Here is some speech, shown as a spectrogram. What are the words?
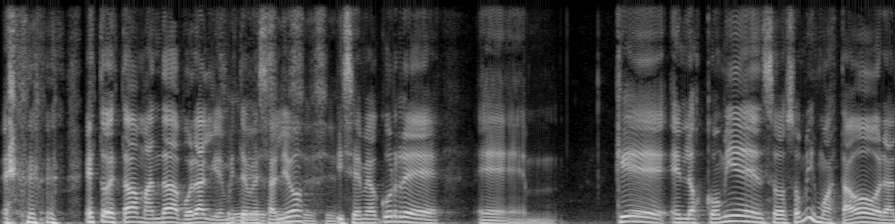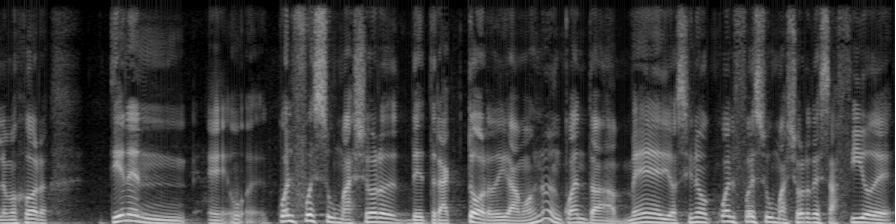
esto estaba mandada por alguien, ¿viste? Me salió sí, sí. y se me ocurre em, que en los comienzos, o mismo hasta ahora, a lo mejor, tienen. eh, ¿Cuál fue su mayor detractor, digamos? No en cuanto a medios, sino cuál fue su mayor desafío de,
